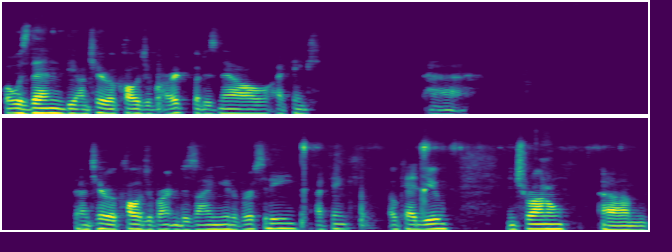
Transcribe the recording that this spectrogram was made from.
what was then the Ontario College of Art, but is now, I think, uh, the Ontario College of Art and Design University, I think, OCADU in Toronto. Um,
